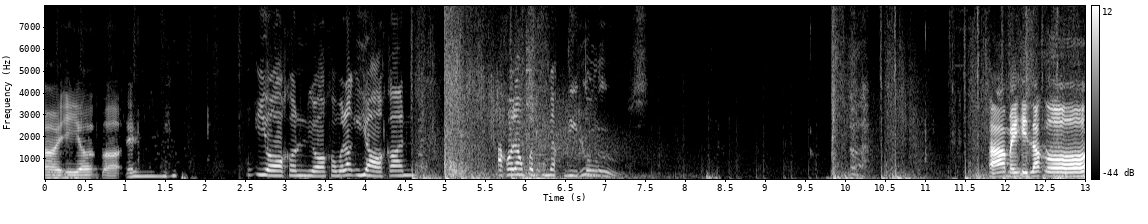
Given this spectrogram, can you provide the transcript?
Ah, iyo ba? Iyakan, iyakan. Walang iyakan. Ako lang pag umiyak dito. Ah, may hila ko.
